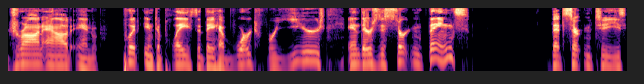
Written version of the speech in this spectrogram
drawn out and put into place that they have worked for years and there's just certain things that certainties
